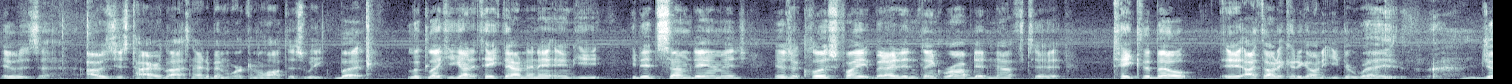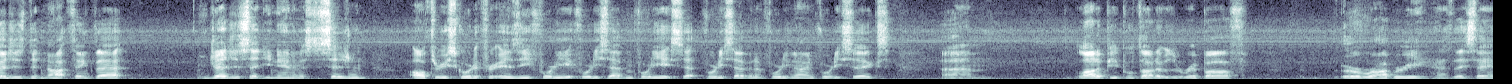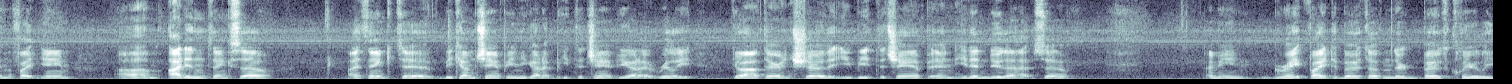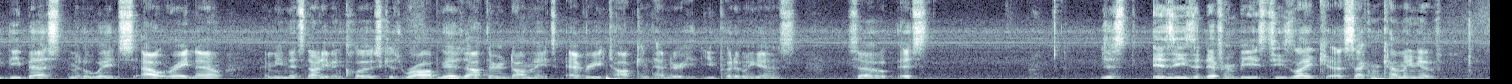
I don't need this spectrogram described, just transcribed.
it was uh, I was just tired last night. I've been working a lot this week, but looked like he got a takedown in it, and he he did some damage. It was a close fight, but I didn't think Rob did enough to take the belt. It, I thought it could have gone either way. Judges did not think that. Judges said unanimous decision. All three scored it for Izzy 48 47, 48 47, and 49 46. Um, a lot of people thought it was a ripoff or a robbery, as they say in the fight game. Um, I didn't think so. I think to become champion, you got to beat the champ. You got to really go out there and show that you beat the champ, and he didn't do that. So I mean, great fight to both of them. They're both clearly the best middleweights out right now. I mean, it's not even close because Rob goes out there and dominates every top contender you put him against. So it's just Izzy's a different beast. He's like a second coming of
